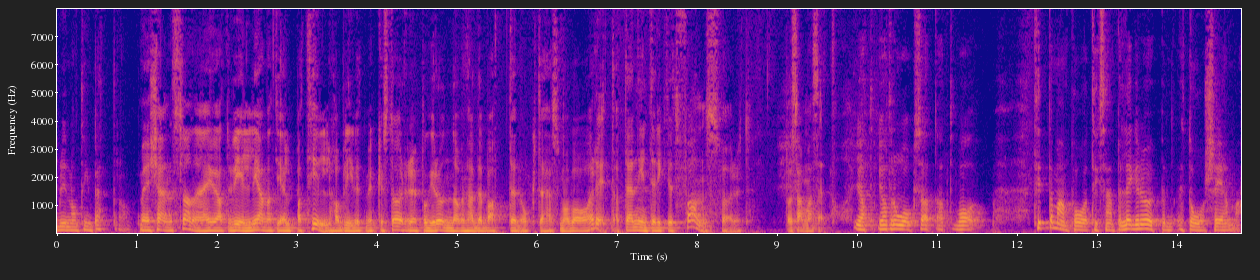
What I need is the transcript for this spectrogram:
bli, någonting bättre av. Men känslan är ju att viljan att hjälpa till har blivit mycket större på grund av den här debatten och det här som har varit. Att den inte riktigt fanns förut på samma sätt. Jag, jag tror också att, att vad, tittar man på till exempel, lägger du upp ett årsschema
